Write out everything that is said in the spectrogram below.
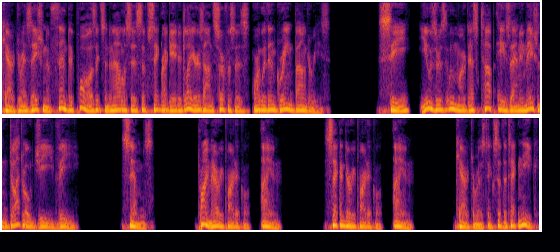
characterization of thin deposits and analysis of segregated layers on surfaces or within grain boundaries. C. Users Umar Desktop A's Animation.ogv. SIMS. Primary particle, ion. Secondary particle, ion. Characteristics of the technique.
